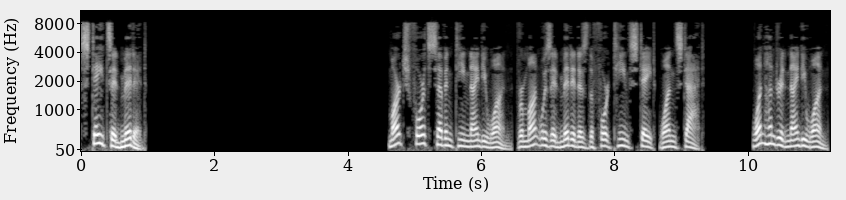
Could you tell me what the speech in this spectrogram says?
States admitted March 4, 1791, Vermont was admitted as the 14th state, 1 Stat. 191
